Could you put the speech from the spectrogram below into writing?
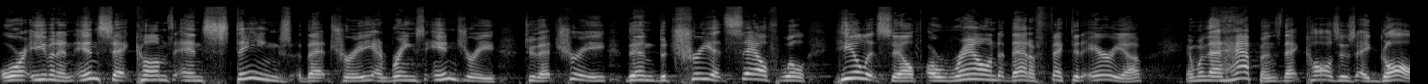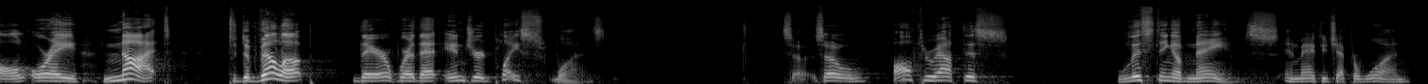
or even an insect comes and stings that tree and brings injury to that tree, then the tree itself will heal itself around that affected area and when that happens, that causes a gall or a knot to develop there where that injured place was. So, so all throughout this listing of names in Matthew chapter 1,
